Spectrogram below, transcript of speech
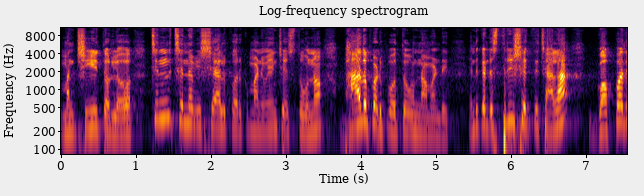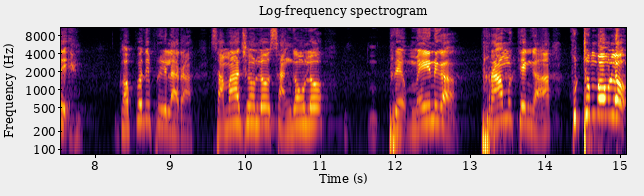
మన జీవితంలో చిన్న చిన్న విషయాల కొరకు మనం ఏం చేస్తూ ఉన్నాం? బాధపడిపోతూ ఉన్నామండి. ఎందుకంటే స్త్రీ శక్తి చాలా గొప్పది. గొప్పది ప్రియులారా సమాజంలో సంఘంలో ప్రే- మెయిన్గా ప్రాముఖ్యంగా కుటుంబంలో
